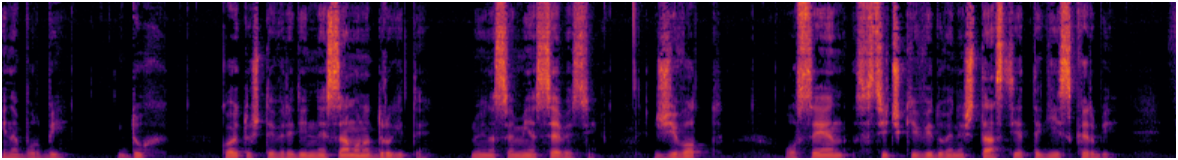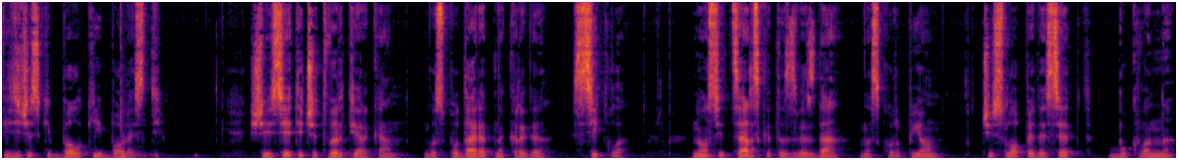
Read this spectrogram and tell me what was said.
и на борби. Дух, който ще вреди не само на другите, но и на самия себе си. Живот, осеян с всички видове нещастия, тъги и скърби, физически болки и болести. 64-ти аркан, господарят на кръга, Сикла, носи царската звезда на Скорпион, число 50, буква Н.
